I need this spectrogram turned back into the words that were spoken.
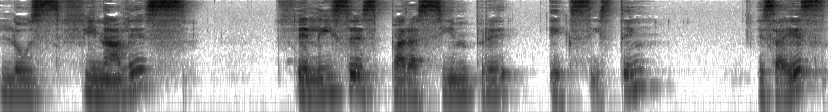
Los finales felices para siempre existen. Esa es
